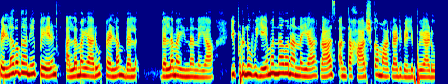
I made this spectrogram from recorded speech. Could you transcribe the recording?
పెళ్ళవగానే పేరెంట్స్ అల్లమయ్యారు. పెళ్ళం బెల్ల బెల్లమయ్యిందన్నయ్య. ఇప్పుడు నువ్వు ఏమన్నావని అన్నయ్య? రాజ్ అంత హార్ష్గా మాట్లాడి వెళ్ళిపోయాడు.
